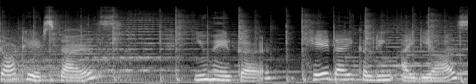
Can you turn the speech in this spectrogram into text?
short hairstyles, new haircut, hair dye coloring ideas.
